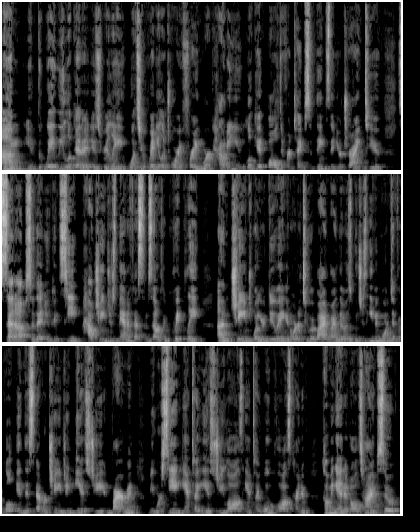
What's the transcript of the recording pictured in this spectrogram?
um, you know, the way we look at it is really what's your regulatory framework? How do you look at all different types of things that you're trying to set up so that you can see how changes manifest themselves and quickly um, change what you're doing in order to abide by those, which is even more difficult in this ever changing ESG environment. I mean, we're seeing anti ESG laws, anti woke laws kind of coming in at all times. So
